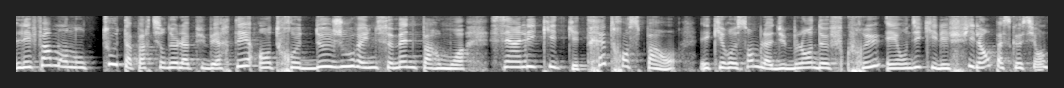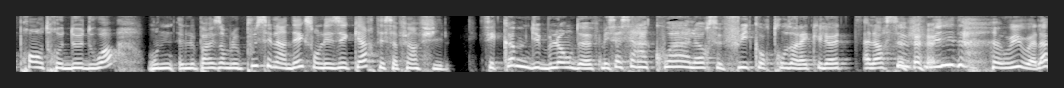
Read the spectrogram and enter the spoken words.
les femmes en ont toutes à partir de la puberté entre deux jours et une semaine par mois. C'est un liquide qui est très transparent et qui ressemble à du blanc d'œuf cru. Et on dit qu'il est filant parce que si on le prend entre deux doigts, on, le, par exemple le pouce et l'index, on les écarte et ça fait un fil. C'est comme du blanc d'œuf. Mais ça sert à quoi alors ce fluide qu'on retrouve dans la culotte? Alors ce fluide, oui voilà,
